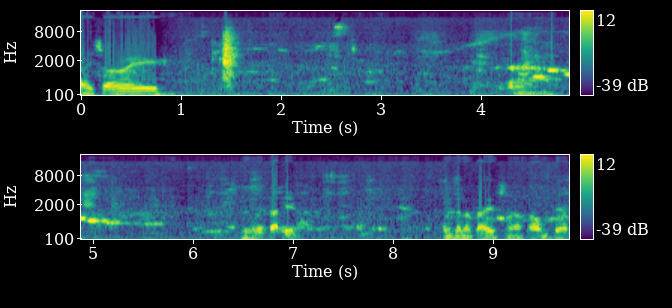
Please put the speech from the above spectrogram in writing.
Ay, sorry. Hindi na tayo. Punta na tayo sa counter.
